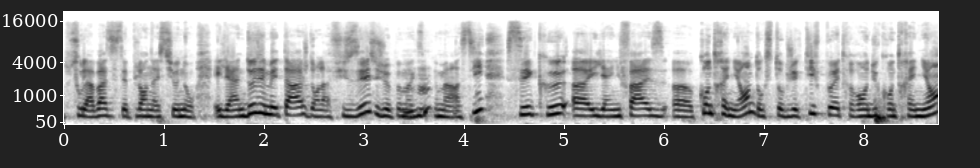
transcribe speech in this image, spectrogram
sur la base de ces plans nationaux. Et il y a un deuxième étage dans la fusée, si je peux mhm. m'exprimer ainsi, c'est qu'il euh, y a une phase contraignante. Donc, cet objectif peut être rendu contraignant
